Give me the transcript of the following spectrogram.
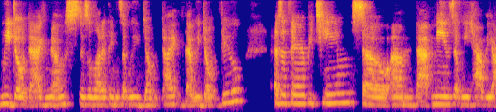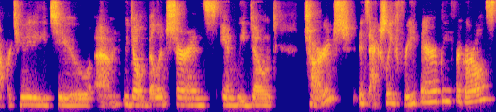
we don't diagnose. There's a lot of things that we don't di- that we don't do as a therapy team. So um, that means that we have the opportunity to, um, we don't bill insurance and we don't charge. It's actually free therapy for girls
